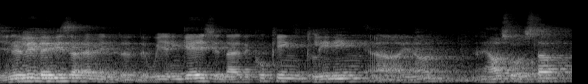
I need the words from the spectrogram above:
Generally, ladies, are, I mean, the, the, we engage in the, the cooking, cleaning, uh, you know, household stuff.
